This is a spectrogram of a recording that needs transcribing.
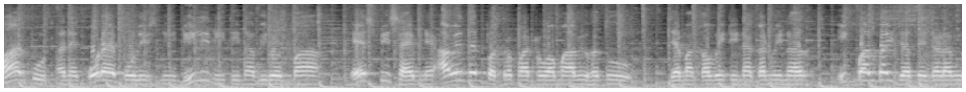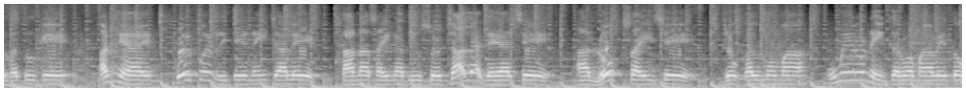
મારકૂટ અને કોડાય પોલીસની ઢીલી નીતિના વિરોધમાં એસપી સાહેબને આવેદનપત્ર પાઠવવામાં આવ્યું હતું, જેમાં કમિટીના કન્વીનર ઇકબાલભાઈ જતે જણાવ્યું હતું કે, અન્યાય કોઈ પણ રીતે નહીં ચાલે. તાનાશાહીના દિવસો ચાલ્યા ગયા છે. આ લોકશાહી છે. જો કલમોમાં ઉમેરો નહીં કરવામાં આવે તો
